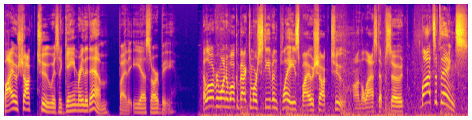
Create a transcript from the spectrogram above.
Bioshock 2 is a game rated M by the ESRB. Hello, everyone, and welcome back to more Stephen Plays Bioshock 2. On the last episode, lots of things!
